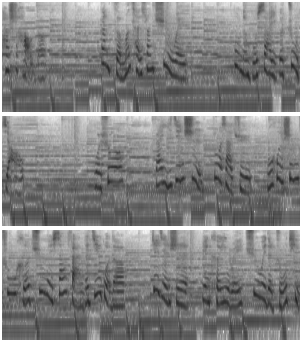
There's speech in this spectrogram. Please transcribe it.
它是好的。但怎么才算趣味？不能不下一个注脚。我说，咱一件事做下去。不会生出和趣味相反的结果的这件事，便可以为趣味的主体。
